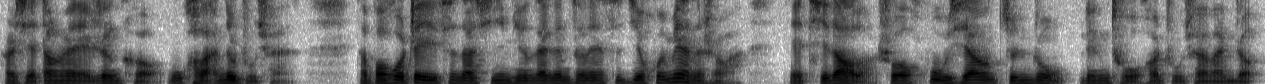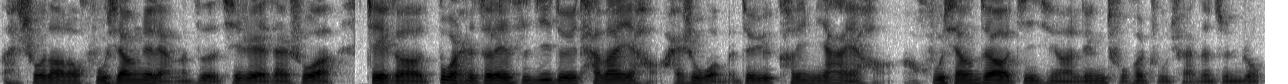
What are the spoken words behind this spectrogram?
而且当然也认可乌克兰的主权。那包括这一次呢，习近平在跟泽连斯基会面的时候啊，也提到了说互相尊重领土和主权完整。啊，说到了“互相”这两个字，其实也在说啊，这个不管是泽连斯基对于台湾也好，还是我们对于克里米亚也好啊，互相都要进行啊领土和主权的尊重。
